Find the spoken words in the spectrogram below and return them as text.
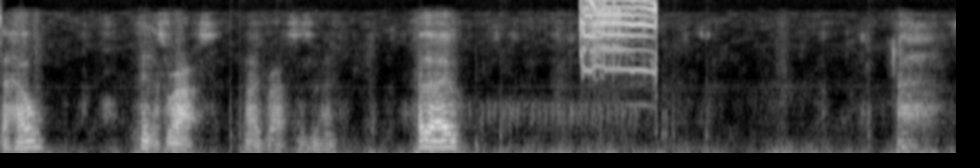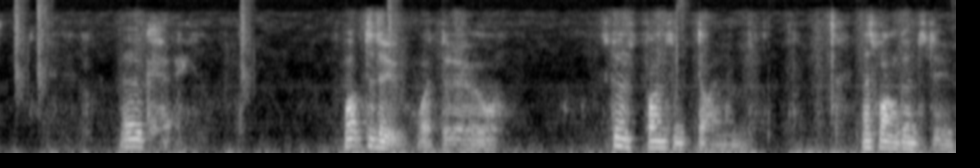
The hell? I think that's rats. That is rats, isn't it? Hello? Okay. What to do? What to do? Let's go and find some diamond. That's what I'm going to do.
